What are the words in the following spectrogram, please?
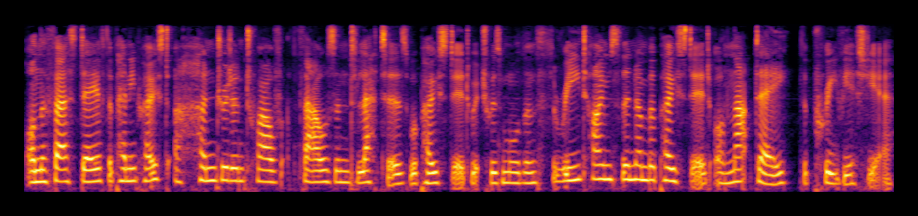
On the first day of the penny post, 112,000 letters were posted, which was more than three times the number posted on that day the previous year.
